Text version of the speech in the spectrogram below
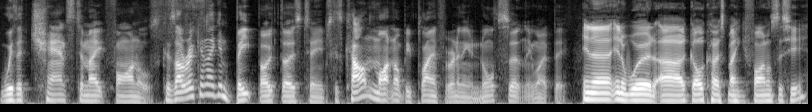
with a chance to make finals. Because I reckon they can beat both those teams. Because Carlton might not be playing for anything, and North certainly won't be. in a in a word, uh, Gold Coast making finals this year.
